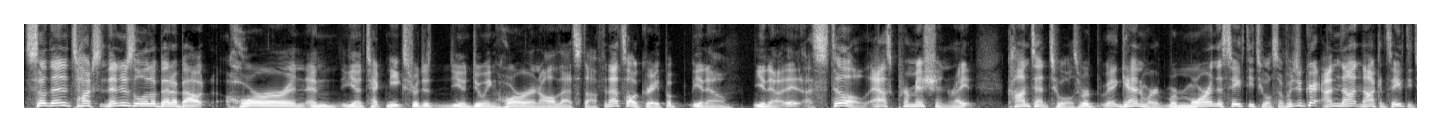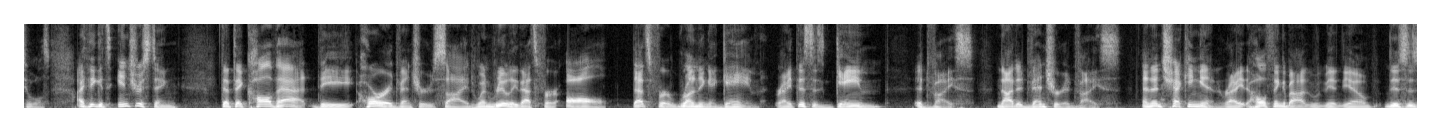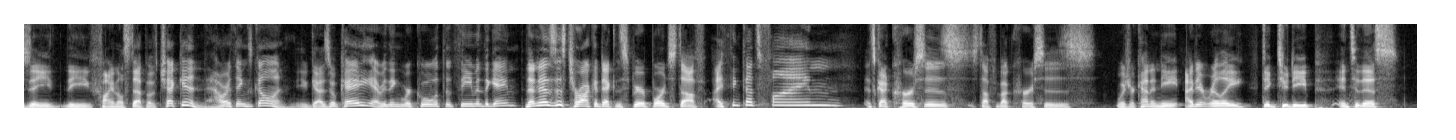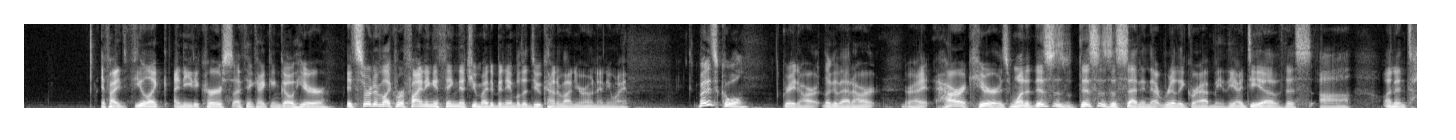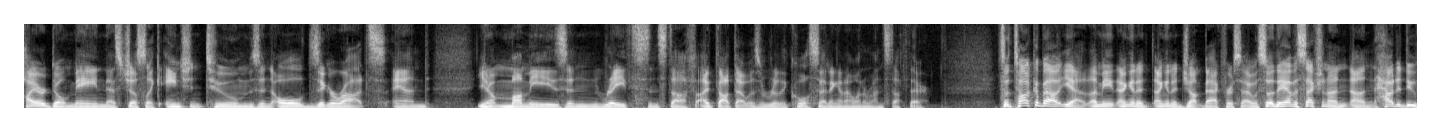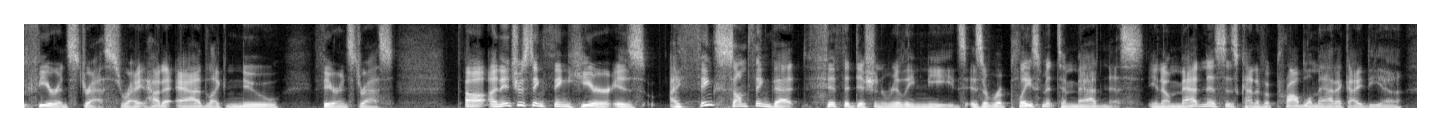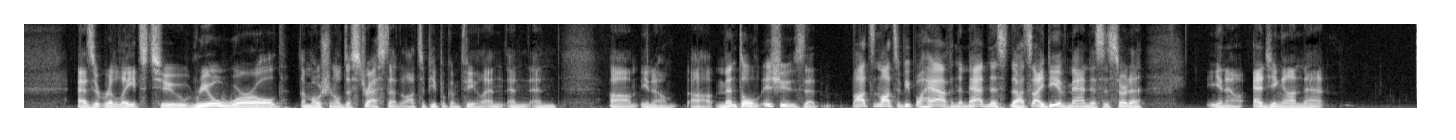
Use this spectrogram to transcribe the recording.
So then it talks. Then there's a little bit about horror and and you know techniques for you know doing horror and all that stuff, and that's all great. But you know you know, it, uh, still ask permission, right? Content tools. We're again, we're we're more in the safety tool stuff, which is great. I'm not knocking safety tools. I think it's interesting that they call that the horror adventures side when really that's for all. That's for running a game, right? This is game advice, not adventure advice. And then checking in, right? The whole thing about you know, this is the the final step of check in. How are things going? You guys okay? Everything we're cool with the theme of the game? Then as this Tarokka deck and spirit board stuff, I think that's fine it's got curses, stuff about curses, which are kind of neat. I didn't really dig too deep into this. If I feel like I need a curse, I think I can go here. It's sort of like refining a thing that you might have been able to do kind of on your own anyway. But it's cool. Great art. Look at that art, right? Har'Akir is one of this is this is a setting that really grabbed me. The idea of this uh, an entire domain that's just like ancient tombs and old ziggurats and you know mummies and wraiths and stuff. I thought that was a really cool setting, and I want to run stuff there. So talk about yeah. I mean, I'm gonna I'm gonna jump back for a second. So they have a section on on how to do fear and stress, right? How to add like new fear and stress. Uh, an interesting thing here is I think something that fifth edition really needs is a replacement to madness. You know, madness is kind of a problematic idea as it relates to real world emotional distress that lots of people can feel and and and um, you know uh, mental issues that lots and lots of people have and the madness this idea of madness is sort of you know edging on that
